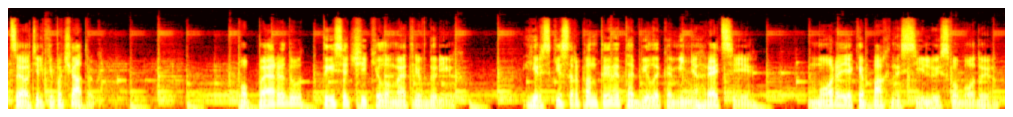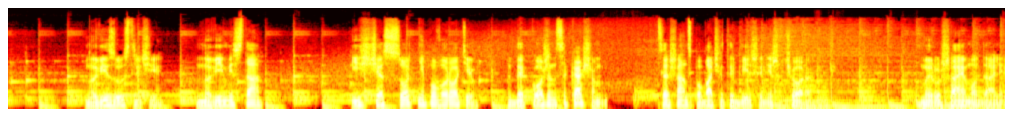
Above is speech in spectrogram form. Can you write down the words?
Це тільки початок. Попереду тисячі кілометрів доріг, гірські серпантини та біле каміння Греції, море, яке пахне сіллю й свободою, нові зустрічі, нові міста. І ще сотні поворотів, де кожен секешем це шанс побачити більше, ніж вчора. Ми рушаємо далі.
